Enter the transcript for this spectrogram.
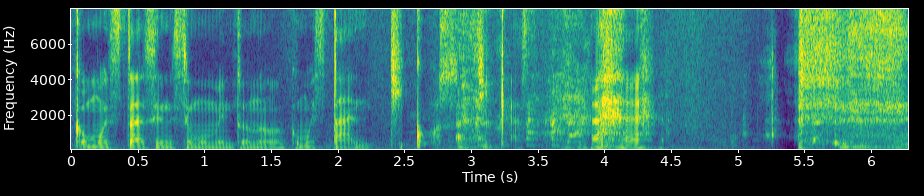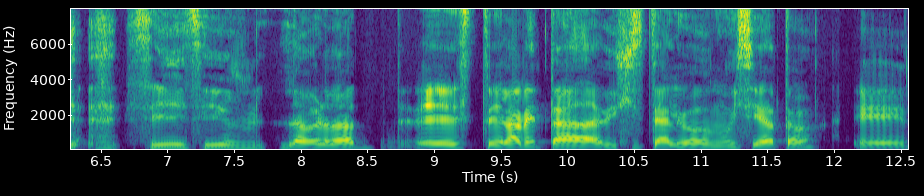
cómo estás en este momento, ¿no? ¿Cómo están, chicos, chicas? Sí, sí, la verdad, este, la neta dijiste algo muy cierto. Eh,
